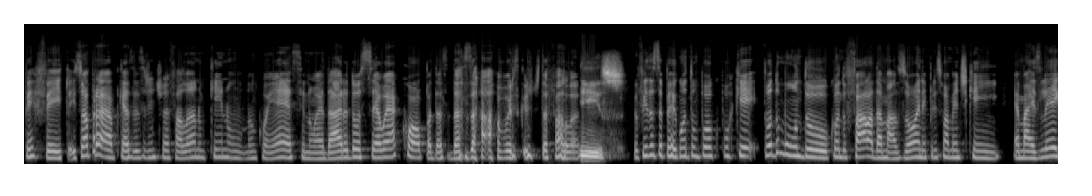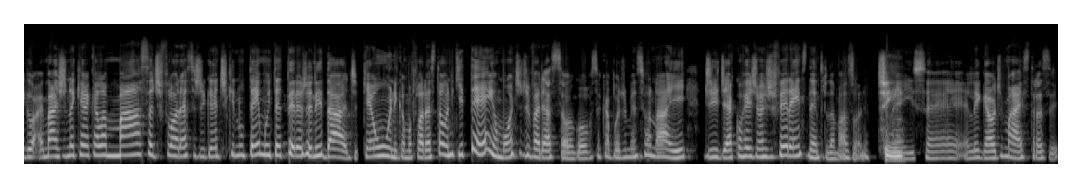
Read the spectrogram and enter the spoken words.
Perfeito. E só para, porque às vezes a gente vai falando, quem não, não conhece, não é da área do céu, é a copa das, das árvores que a gente está falando. Isso. Eu fiz essa pergunta um pouco porque todo mundo, quando fala da Amazônia, principalmente quem é mais leigo, imagina que é aquela massa de floresta gigante que não tem muita heterogeneidade, que é única, uma floresta única, e tem um monte de variação, igual você acabou de mencionar aí, de, de ecorregiões diferentes dentro da Amazônia. Sim. É, isso é, é legal demais trazer.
